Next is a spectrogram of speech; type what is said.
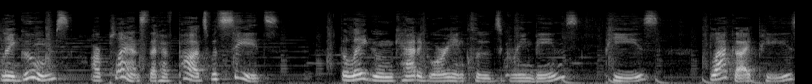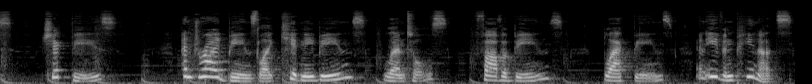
Legumes are plants that have pods with seeds. The legume category includes green beans, peas, black-eyed peas, chickpeas, and dried beans like kidney beans, lentils, fava beans, black beans, and even peanuts.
